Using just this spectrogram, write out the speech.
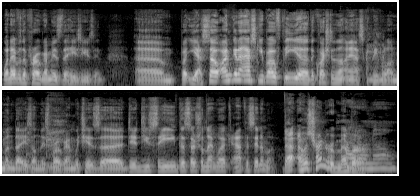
whatever the program is that he's using. Um, but yeah, so I'm going to ask you both the uh, the question that I ask people on Mondays on this program, which is, uh, did you see the Social Network at the cinema? That I was trying to remember. I don't know.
